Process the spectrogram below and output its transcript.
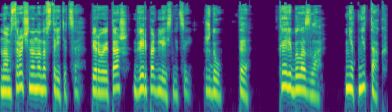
«Нам срочно надо встретиться. Первый этаж, дверь под лестницей. Жду. Т. Кэрри была зла. Нет, не так.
